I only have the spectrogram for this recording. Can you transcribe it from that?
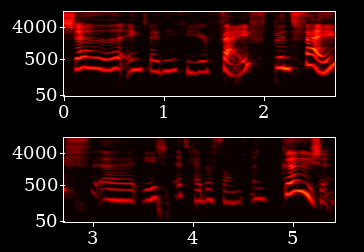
1, 2, 3, 4, 5. Punt 5 uh, is het hebben van een keuze.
